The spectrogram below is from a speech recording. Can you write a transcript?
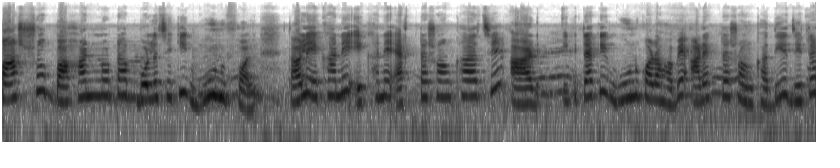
পাঁচশো বাহান্নটা বলেছে কি গুণফল। তাহলে এখানে এখানে একটা সংখ্যা আছে আর এটাকে গুণ করা হবে আরেকটা সংখ্যা দিয়ে, যেটা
